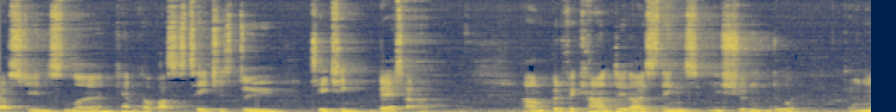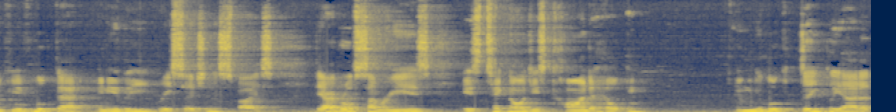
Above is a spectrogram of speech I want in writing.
our students learn? Can it help us as teachers do teaching better? Um, but if it can't do those things, you shouldn't do it. Okay? And if you've looked at any of the research in this space, the overall summary is, is technology is kind of helping. And when you look deeply at it,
